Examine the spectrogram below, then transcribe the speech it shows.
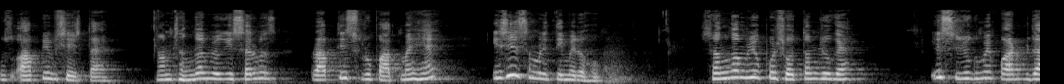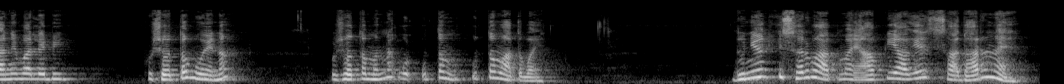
उस आपकी विशेषता है। हम संगम योगी सर्व प्राप्ति स्वरूप आत्माएँ हैं इसी स्मृति में रहो। संगम युग पुरुषोत्तम युग है। इस युग में पाठ बजाने वाले भी पुरुषोत्तम हुए ना? पुरुषोत्तम है ना? उत्तम उत्तम आत्माएँ। दुनिया की सर्व आत्माएँ आपके आगे साधारण हैं।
